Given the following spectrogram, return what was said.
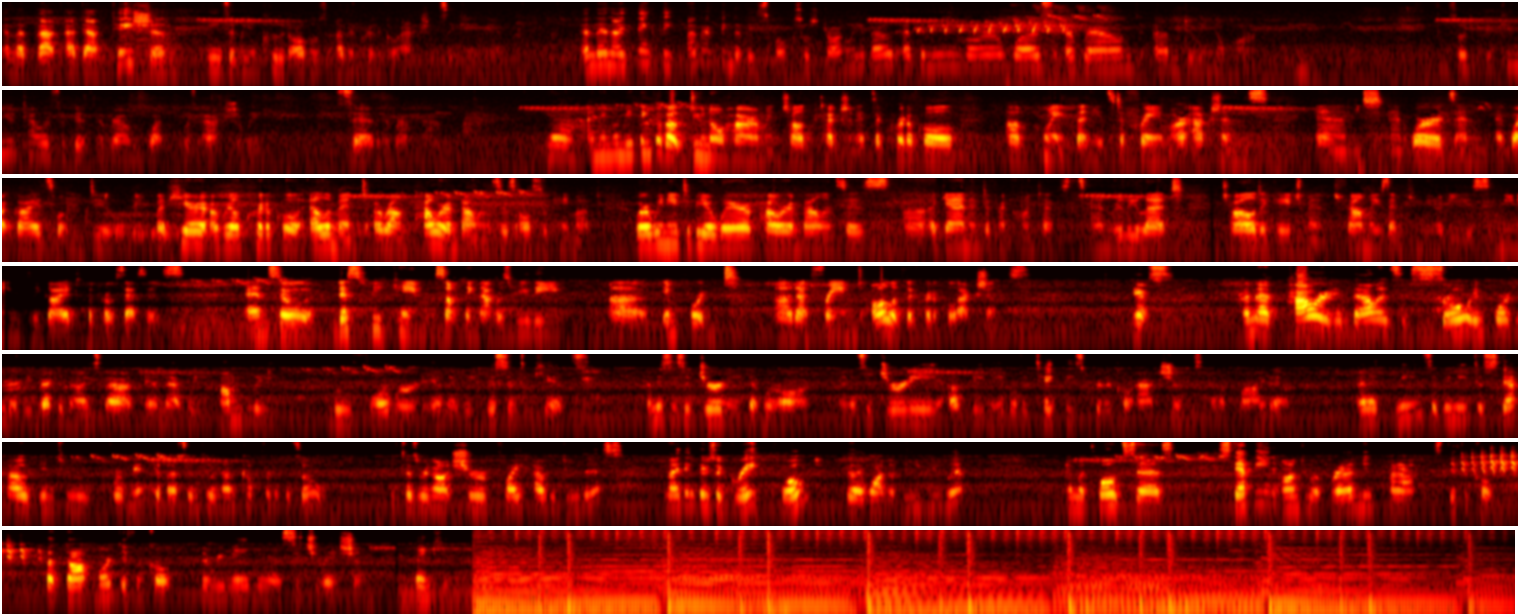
and that that adaptation means that we include all those other critical actions that came in. And then I think the other thing that they spoke so strongly about at the meeting, Laura, was around um, doing no harm. So can you tell us a bit around what was actually said around that? Yeah, I mean, when we think about do no harm in child protection, it's a critical um, point that needs to frame our actions and and words and, and what guides what we do. But here a real critical element around power imbalances also came up, where we need to be aware of power imbalances uh, again in different contexts and really let child engagement, families and communities meaningfully guide the processes. And so this became something that was really uh, important uh, that framed all of the critical actions. Yes. And that power imbalance is so important that we recognize that and that we humbly move forward and that we listen to kids. And this is a journey that we're on. And it's a journey of being able to take these critical actions and apply them. And it means that we need to step out into, for many of us, into an uncomfortable zone because we're not sure quite how to do this. And I think there's a great quote that I want to leave you with. And the quote says, Stepping onto a brand new path is difficult, but not more difficult than remaining in a situation. Thank you.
